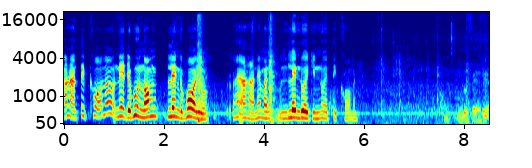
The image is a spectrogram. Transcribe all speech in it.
อาหารติดคอแล้วเนี่ยเดี๋ยวพวกน้องมันเล่นกับพ่ออยู่ ให้อาหารให้มันมันเล่นด้วยกินด้วยติดคอมันมีกาแฟด้วย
